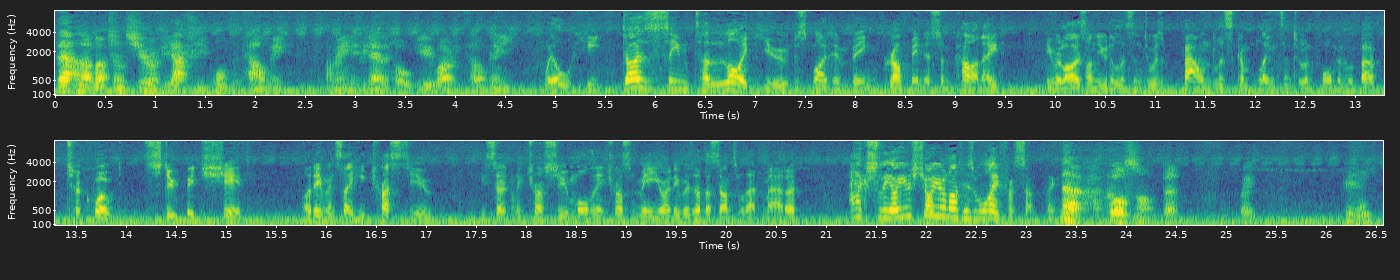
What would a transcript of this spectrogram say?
That and I'm much unsure if he'd actually want to tell me. I mean, if he never told you, why would he tell me? Well, he does seem to like you, despite him being grumpiness incarnate. He relies on you to listen to his boundless complaints and to inform him about, to quote, stupid shit. I'd even say he trusts you. He certainly trusts you more than he trusts me or any of his other sons for that matter. Actually, are you sure you're not his wife or something? No, of course not, but. Wait. Really?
